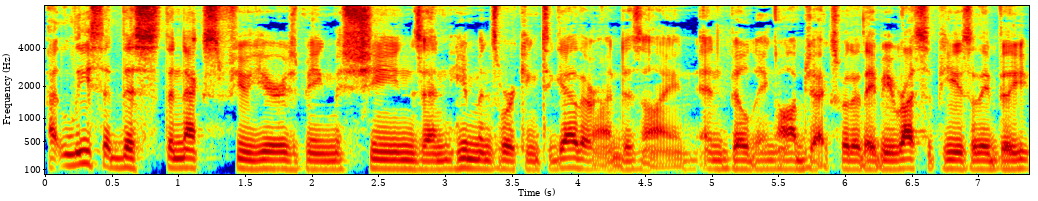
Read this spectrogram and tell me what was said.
at least at this the next few years being machines and humans working together on design and building objects, whether they be recipes or they be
